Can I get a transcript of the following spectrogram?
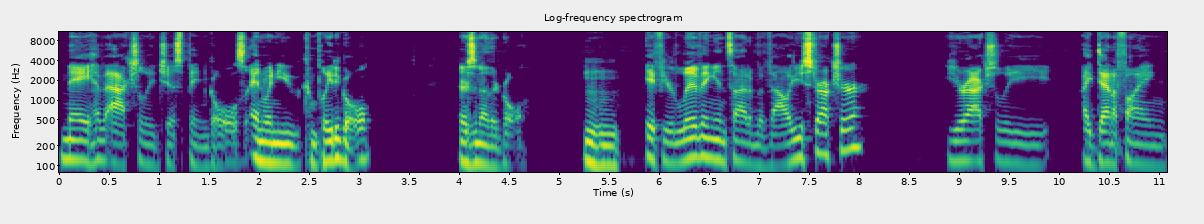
may have actually just been goals. And when you complete a goal, there's another goal. Mm-hmm. If you're living inside of a value structure, you're actually identifying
